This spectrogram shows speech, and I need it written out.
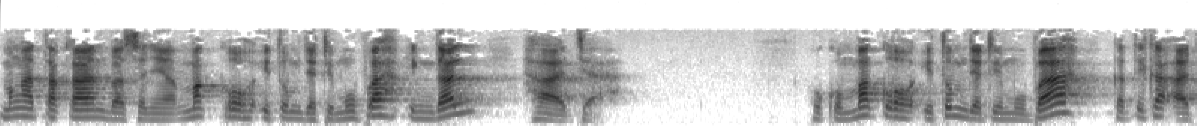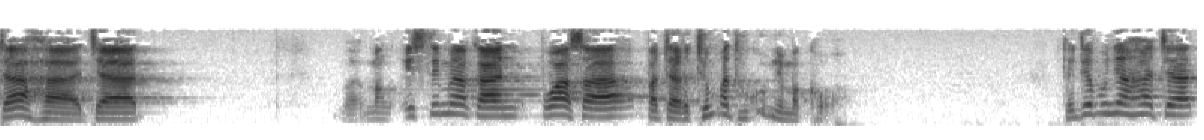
mengatakan bahasanya makruh itu menjadi mubah ingdal hajat. Hukum makruh itu menjadi mubah ketika ada hajat. Mengistimewakan puasa pada hari Jumat hukumnya makruh. Dan dia punya hajat.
